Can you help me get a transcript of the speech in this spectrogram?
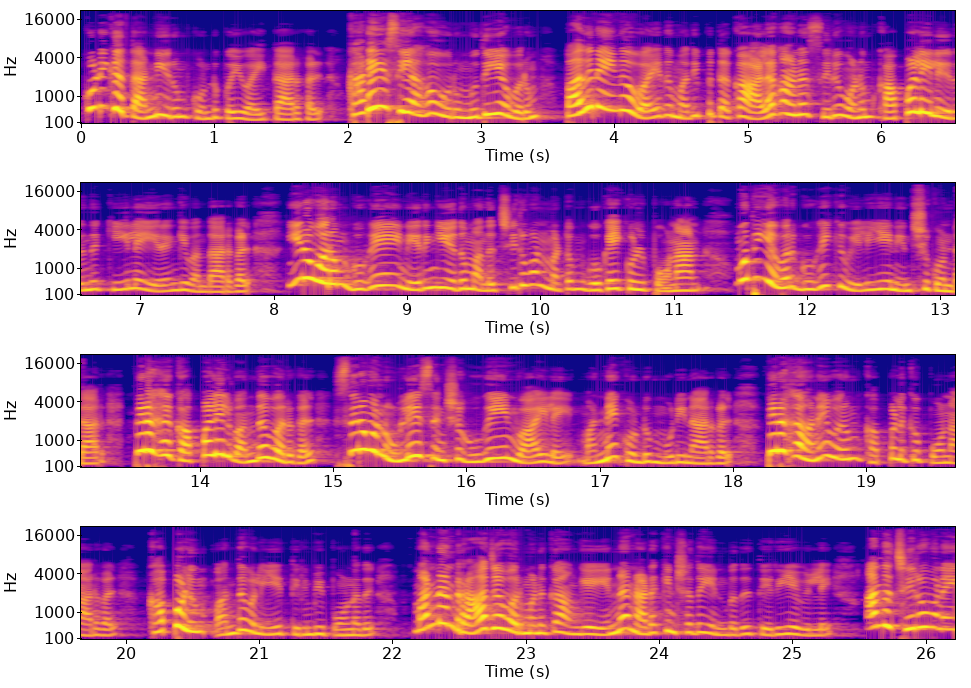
குடிக்க தண்ணீரும் கொண்டு போய் வைத்தார்கள். கடைசியாக ஒரு முதியவரும் பதினைந்து வயது மதிப்புத்தக்க அழகான சிறுவனும் கப்பலில் இருந்து கீழே இறங்கி வந்தார்கள். இருவரும் குகையை நெருங்கியதும் அந்த சிறுவன் மட்டும் குகைக்குள் போனான். முதியவர் குகைக்கு வெளியே நின்று கொண்டார். பிறகு கப்பலில் வந்தவர்கள் சிறுவன் உள்ளே சென்ற குகையின் வாயிலை மண்ணை கொண்டு மூடினார்கள். பிறகு அனைவரும் கப்பலுக்கு போனார்கள். கப்பலும் வந்த வழியே திரும்பி போனது. மன்னன் ராஜவர்மனுக்கு அங்கே என்ன நடக்கின்றது என்பது தெரியவில்லை. அந்த சிறுவனை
